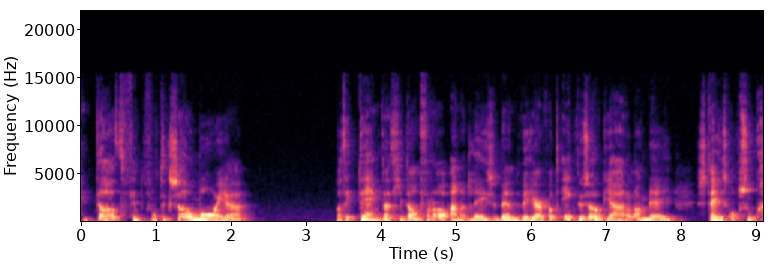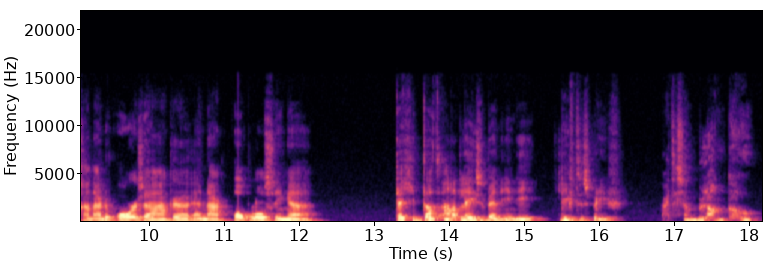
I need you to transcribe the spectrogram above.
En dat vind, vond ik zo mooi, hè? Wat ik denk dat je dan vooral aan het lezen bent weer, wat ik dus ook jarenlang deed, steeds op zoek gaan naar de oorzaken en naar oplossingen. dat je dat aan het lezen bent in die liefdesbrief. Maar het is een blanco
